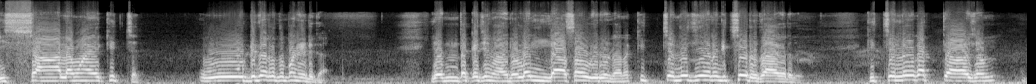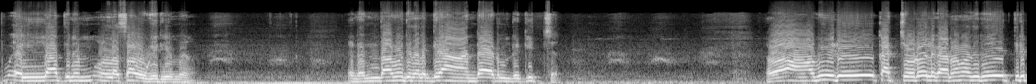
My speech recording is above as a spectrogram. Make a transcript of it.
വിശാലമായ കിച്ചൺ ഓടി നടന്ന് പണിയെടുക്കുക. എന്തൊക്കെ ചെയ്യണം? അതിനുള്ള എല്ലാ സൗകര്യവും ഉണ്ട്. കാരണം കിച്ചൺ എന്ന് വെച്ച് കഴിഞ്ഞാൽ ചെറുതാകരുത്. കിച്ചണിൽ നമുക്ക് അത്യാവശ്യം എല്ലാത്തിനും ഉള്ള സൗകര്യം വേണം. എന്താ നോക്കി നല്ല ഗ്രാൻഡ് ആയിട്ടുള്ളൊരു കിച്ചൺ അപ്പൊ ആ വീട് കച്ചവടമല്ല. കാരണം അതിന് ഇത്തിരി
